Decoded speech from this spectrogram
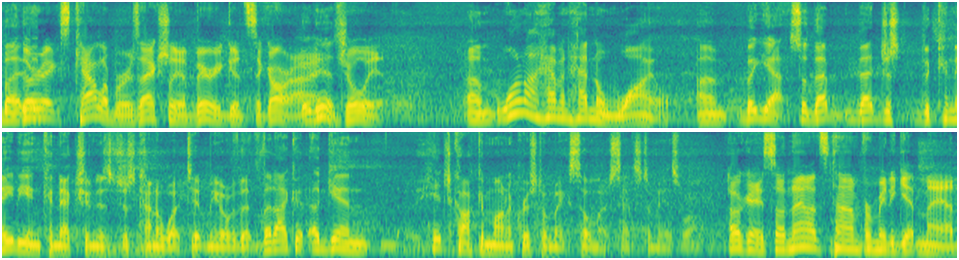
but Their it- Excalibur is actually a very good cigar. I It is. enjoy it. um, one I haven't had in a while. Um, but yeah, so that that just the Canadian connection is just kind of what tipped me over that. But I could again, Hitchcock and Montecristo makes so much sense to me as well. Okay, so now it's time for me to get mad.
